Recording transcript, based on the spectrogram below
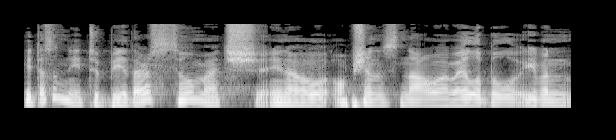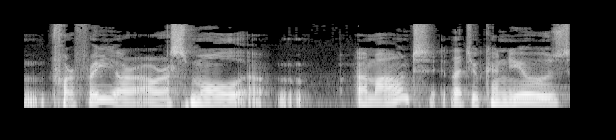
It doesn't need to be. There's so much, you know, options now available, even for free or, or a small uh, amount that you can use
